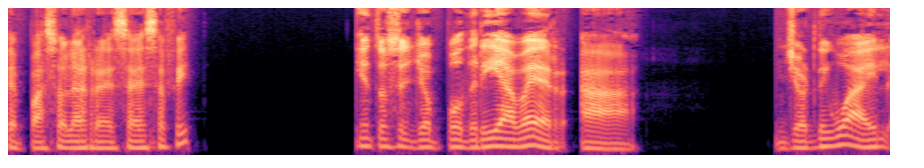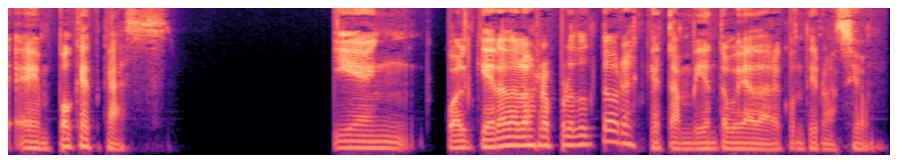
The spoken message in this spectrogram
te paso el RSS feed. Y entonces yo podría ver a Jordi Wild en Pocket Cast y en cualquiera de los reproductores que también te voy a dar a continuación.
